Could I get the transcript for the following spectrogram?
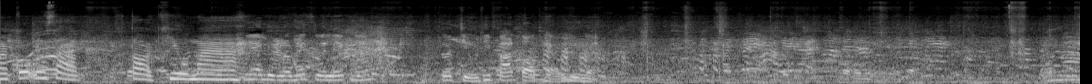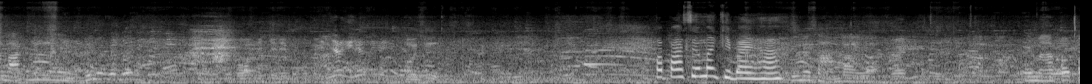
มาโก้อุตส่าห์ต่อคิวมา เนี่ยลูกเราได้ตัวเล็กนะ ตัวจิ๋วที่ป้าต่อแถวอยู่เนี่ยเขาน่ารักมากเลย Oh, is it? ป้าป้าซื้อมากี่ใบคะซื้อมาสามใบอะให้มาเข้าไป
